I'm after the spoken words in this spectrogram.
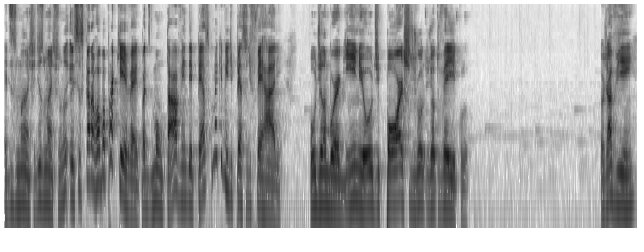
É desmanche, desmanche. Esses caras roubam pra quê, velho? Pra desmontar, vender peças? Como é que vende peça de Ferrari? Ou de Lamborghini, ou de Porsche, de outro veículo? Eu já vi, hein?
